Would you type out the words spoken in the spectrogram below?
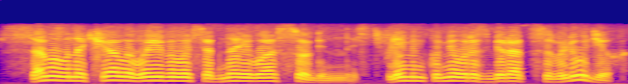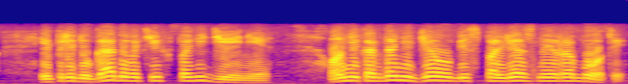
С самого начала выявилась одна его особенность. Флеминг умел разбираться в людях и предугадывать их поведение. Он никогда не делал бесполезной работы.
